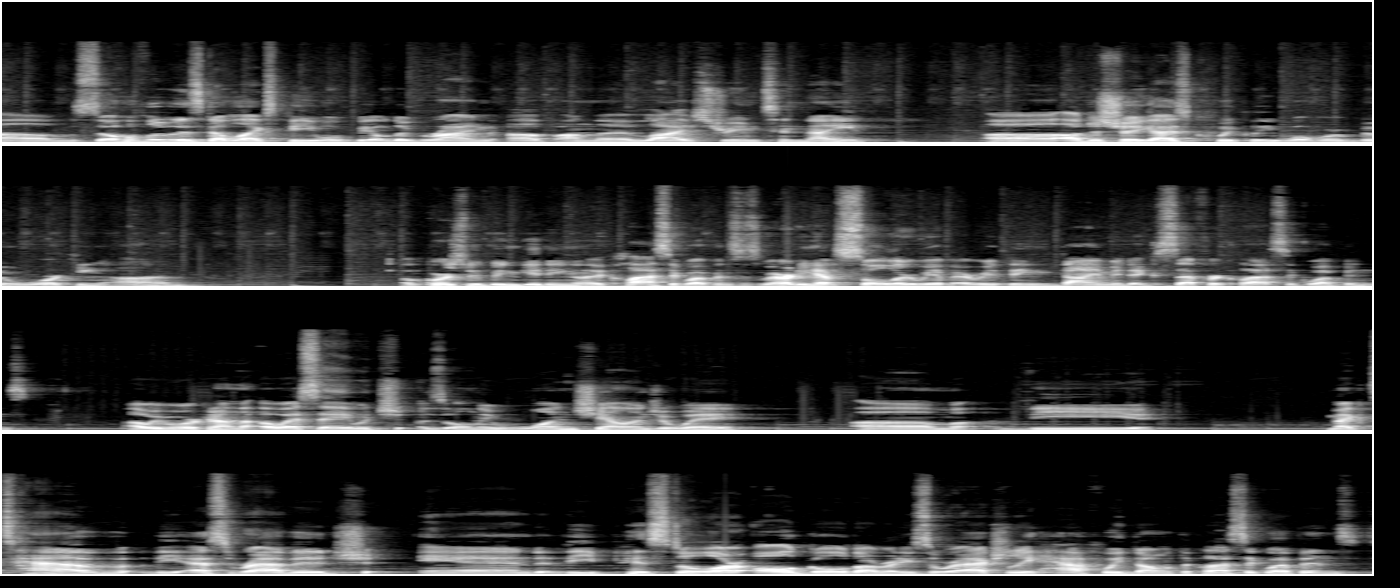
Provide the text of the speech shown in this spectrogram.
Um, so hopefully with this double XP, we'll be able to grind up on the live stream tonight. Uh, I'll just show you guys quickly what we've been working on. Of course, we've been getting the classic weapons. Since we already have solar, we have everything diamond except for classic weapons. Uh, we've been working on the OSA, which is only one challenge away. Um, the MacTav, the S-Ravage, and the pistol are all gold already, so we're actually halfway done with the classic weapons.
